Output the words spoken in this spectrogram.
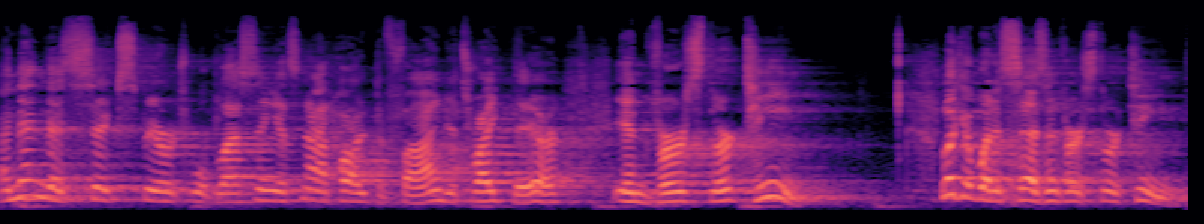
And then the sixth spiritual blessing, it's not hard to find. It's right there in verse 13. Look at what it says in verse 13.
